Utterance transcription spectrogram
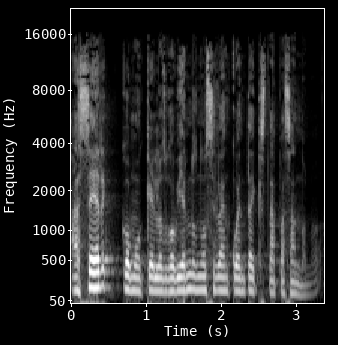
hacer como que los gobiernos no se dan cuenta de que está pasando, ¿no?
